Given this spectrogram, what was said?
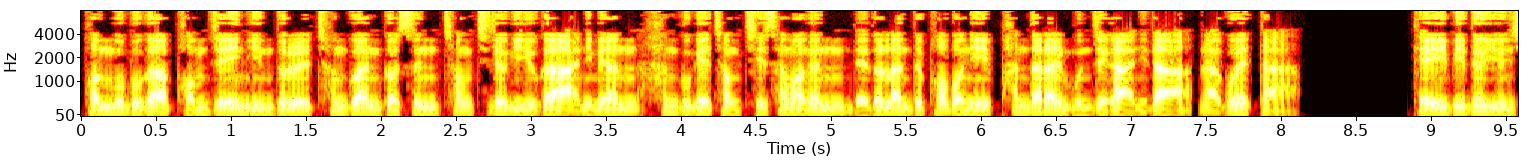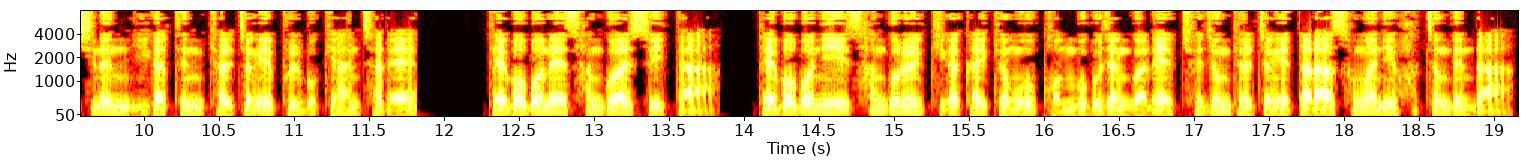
법무부가 범죄인 인도를 청구한 것은 정치적 이유가 아니면 한국의 정치 상황은 네덜란드 법원이 판단할 문제가 아니다 라고 했다. 데이비드 윤 씨는 이 같은 결정에 불복해 한 차례 대법원에 상고할 수 있다. 대법원이 상고를 기각할 경우 법무부 장관의 최종 결정에 따라 송환이 확정된다.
